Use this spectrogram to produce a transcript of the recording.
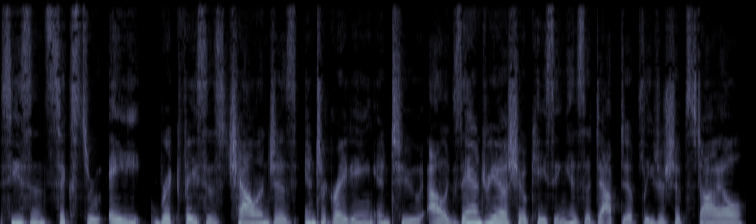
season six through eight. Rick faces challenges integrating into Alexandria, showcasing his adaptive leadership style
